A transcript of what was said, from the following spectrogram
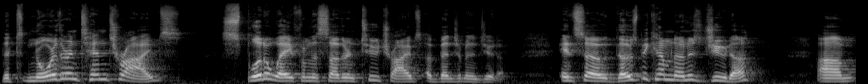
The northern 10 tribes split away from the southern two tribes of Benjamin and Judah. And so those become known as Judah. Um,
